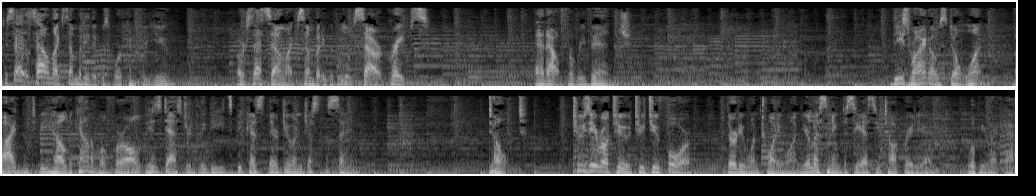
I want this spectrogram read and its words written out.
Does that sound like somebody that was working for you? Or does that sound like somebody with a little sour grapes and out for revenge? These rhinos don't want Biden to be held accountable for all of his dastardly deeds because they're doing just the same. Don't. 202 224 3121. You're listening to CSC Talk Radio. We'll be right back.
